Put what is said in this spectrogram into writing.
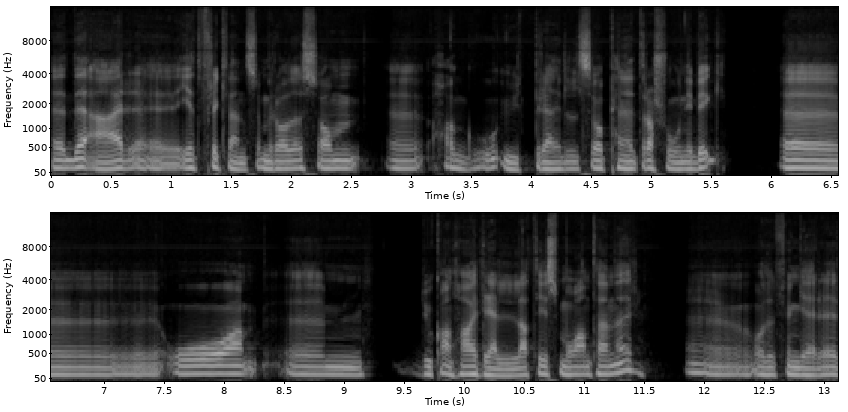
eh, det er eh, i et frekvensområde som uh, har god utbredelse og penetrasjon i bygg. Og um, du kan ha relativt små antenner, og det fungerer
